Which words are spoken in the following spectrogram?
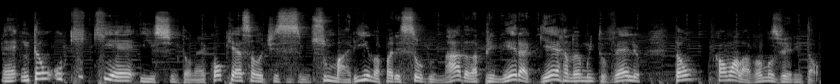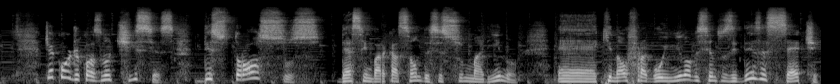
É, então, o que, que é isso, então, né? Qual que é essa notícia? Um submarino apareceu do nada, da Primeira Guerra, não é muito velho? Então, calma lá, vamos ver então. De acordo com as notícias, destroços dessa embarcação, desse submarino, é, que naufragou em 1917,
